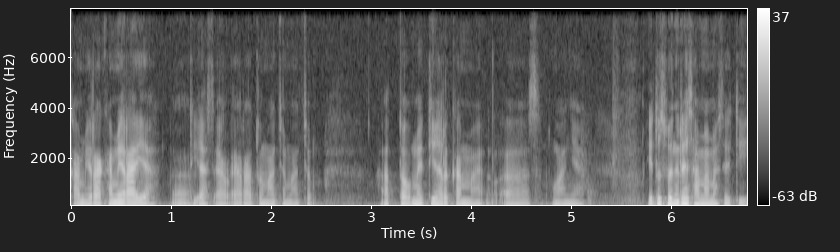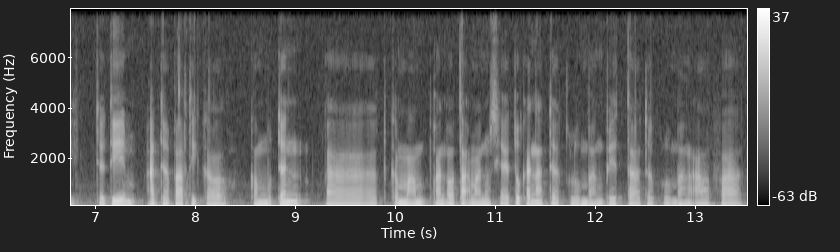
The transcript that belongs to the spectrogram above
kamera-kamera ya Ah. di SLR atau macam-macam atau media rekam eh, semuanya. Itu sebenarnya sama Mas Dedi. Jadi ada partikel, kemudian eh, kemampuan otak manusia itu kan ada gelombang beta, ada gelombang alfa,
